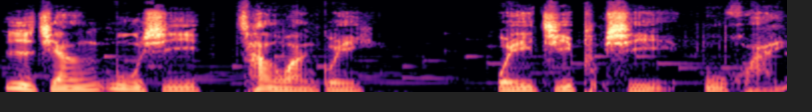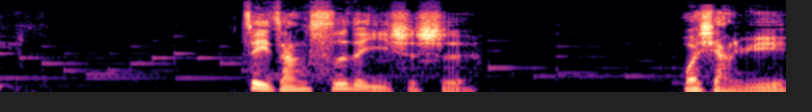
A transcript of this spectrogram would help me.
日将暮兮怅万归，惟吉普兮勿怀。这张诗的意思是：我想与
